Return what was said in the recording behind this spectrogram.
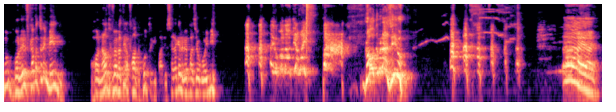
o goleiro ficava tremendo. O Ronaldo que vai bater a falta. Puta que pariu. Será que ele vai fazer o gol em mim? Aí o Ronaldo ia lá e pá! Gol do Brasil! ai, ai.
